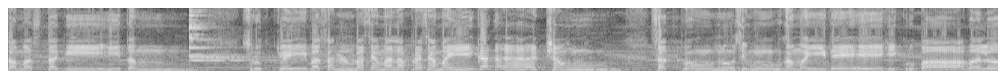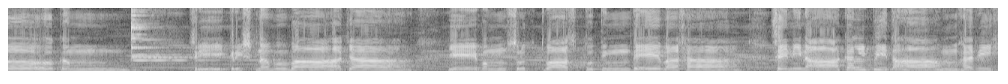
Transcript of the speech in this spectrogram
समस्तगीतम् श्रुत्वैव सर्वशमलप्रशमैकदक्षं सत्त्वं नृसिंहमयि देहि कृपावलोकम् श्रीकृष्णमुवाच एवं श्रुत्वा स्तुतिं देवः शनिना कल्पितां हरिः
